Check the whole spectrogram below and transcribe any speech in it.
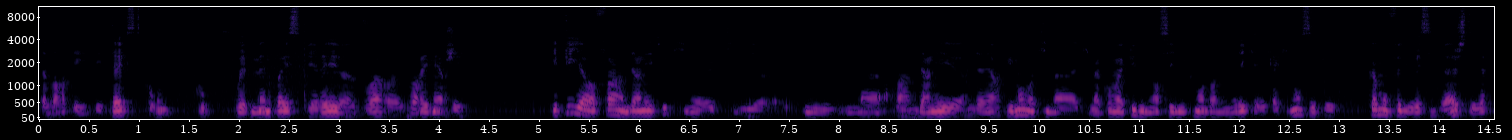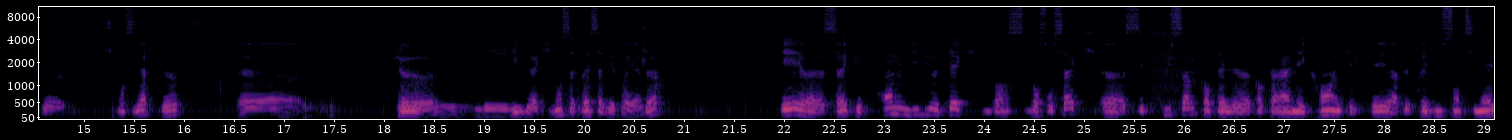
d'avoir des, des, textes qu'on qu'on pouvait même pas espérer voir voir émerger. Et puis il y a enfin un dernier truc qui, qui, qui m'a, enfin un dernier un dernier argument moi qui m'a qui m'a convaincu de me lancer uniquement dans le numérique avec Aquinon, c'est que comme on fait du récit de voyage, c'est-à-dire que je considère que euh, que euh, les livres de Aquilon s'adressent à des voyageurs. Et euh, c'est vrai que prendre une bibliothèque dans, dans son sac, euh, c'est plus simple quand elle, quand elle a un écran et qu'elle fait à peu près 12 cm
